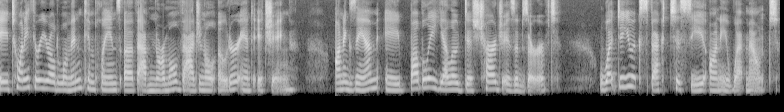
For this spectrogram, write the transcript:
A 23 year old woman complains of abnormal vaginal odor and itching. On exam, a bubbly yellow discharge is observed. What do you expect to see on a wet mount?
